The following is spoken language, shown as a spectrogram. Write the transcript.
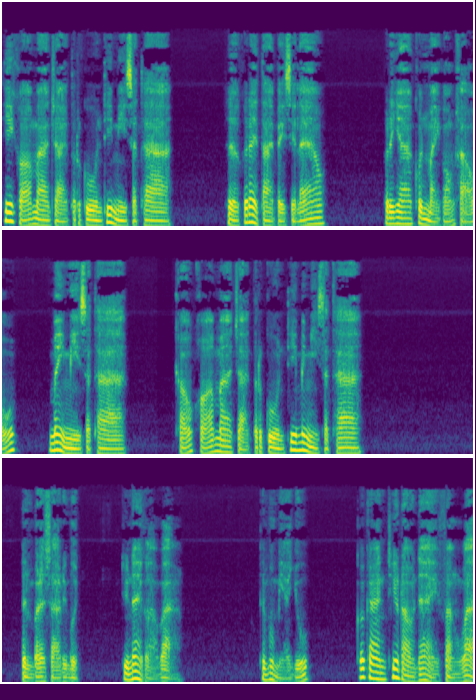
ที่ขอมาจากตระกูลที่มีศรัทธา เธอก็ได้ตายไปเสียแล้วปรยาคนใหม่ของเขา ไม่มีศรัทธา เขาขอมาจากตระกูลที่ไม่มีศรัทธาเป็นบรสาริบุตร จึงได้กล่าวว่าท่านผู้มีอายุ ก็การที่เราได้ฟังว่า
